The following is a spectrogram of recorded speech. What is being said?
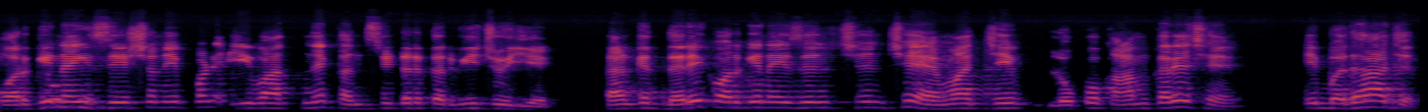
ઓર્ગેનાઇઝેશને પણ એ વાતને કન્સિડર કરવી જોઈએ. કારણ કે દરેક ઓર્ગેનાઇઝેશન છે એમાં જે લોકો કામ કરે છે એ બધા જ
